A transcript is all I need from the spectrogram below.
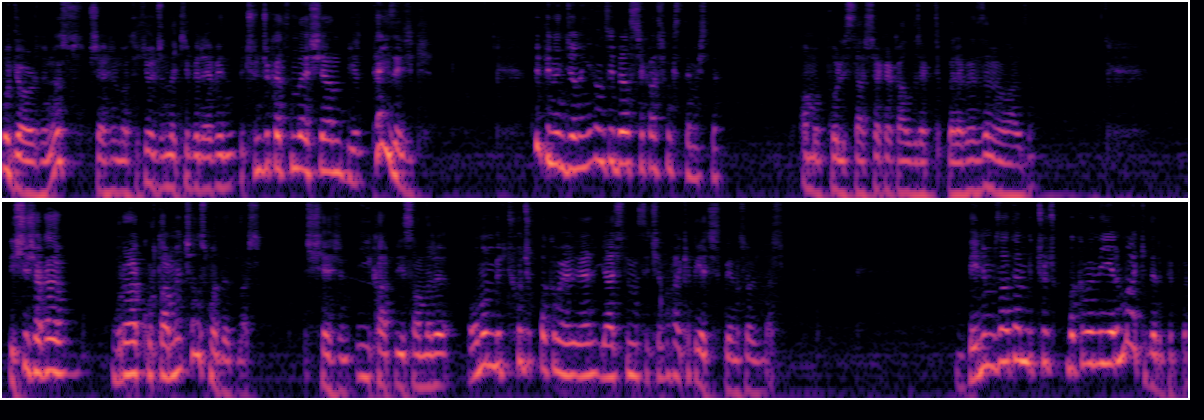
Bu gördüğünüz şehrin öteki ucundaki bir evin üçüncü katında yaşayan bir teyzecik. Pipi'nin canı yalnızca biraz şakalaşmak istemişti. Ama polisler şaka kaldıracak tiplere benzemiyorlardı. İşi şaka vurarak kurtarmaya çalışma dediler. Şehrin iyi kalpli insanları onun bir çocuk bakımı yaşlanması için harekete geçtiklerini söylediler. Benim zaten bir çocuk bakımında yerim var ki dedi Pipi.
